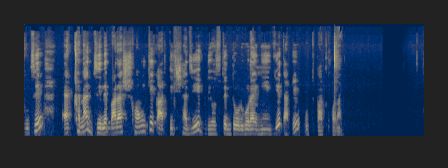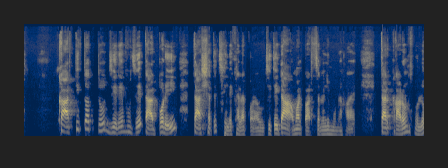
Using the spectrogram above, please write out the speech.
বুঝে একখানা জেলে পাড়ার সঙ্গে কার্তিক সাজিয়ে গৃহস্থের দোরগোড়ায় নিয়ে গিয়ে তাকে উৎপাত করা কার্তিক তত্ত্ব জেনে বুঝে তারপরেই তার সাথে ছেলে খেলা করা উচিত। এটা আমার পার্সোনালি মনে হয়। তার কারণ হলো,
